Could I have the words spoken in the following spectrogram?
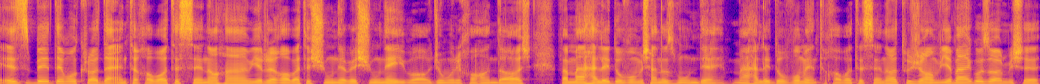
حزب دموکرات در انتخابات سنا هم یه رقابت شونه به شونه ای با جمهوری خواهان داشت و محله دومش هنوز مونده. محله دوم انتخابات سنا تو ژانویه برگزار میشه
